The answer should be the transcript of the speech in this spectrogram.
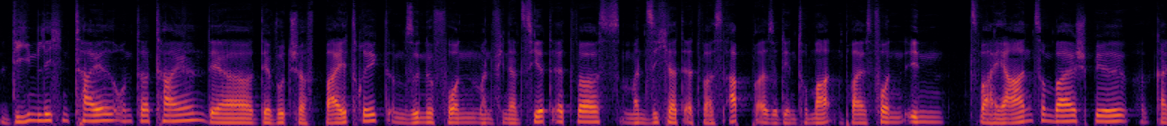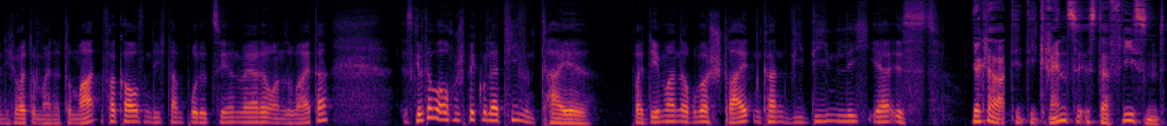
dienlichen Teil unterteilen, der der Wirtschaft beiträgt, im Sinne von, man finanziert etwas, man sichert etwas ab, also den Tomatenpreis von in zwei Jahren zum Beispiel, kann ich heute meine Tomaten verkaufen, die ich dann produzieren werde und so weiter. Es gibt aber auch einen spekulativen Teil, bei dem man darüber streiten kann, wie dienlich er ist. Ja klar, die, die Grenze ist da fließend.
